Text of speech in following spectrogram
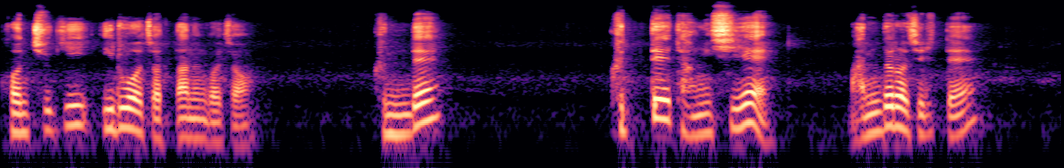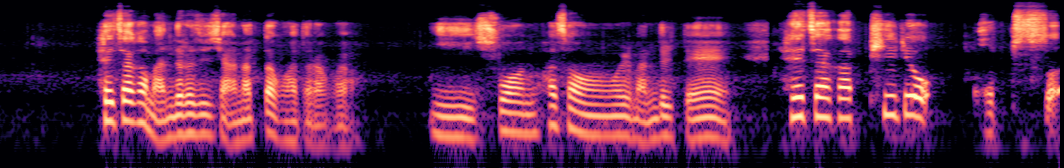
건축이 이루어졌다는 거죠. 근데 그때 당시에 만들어질 때 해자가 만들어지지 않았다고 하더라고요. 이 수원 화성을 만들 때 해자가 필요 없어,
